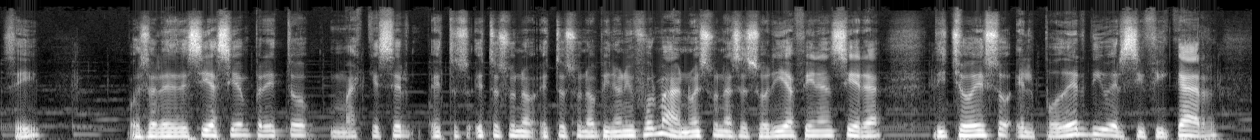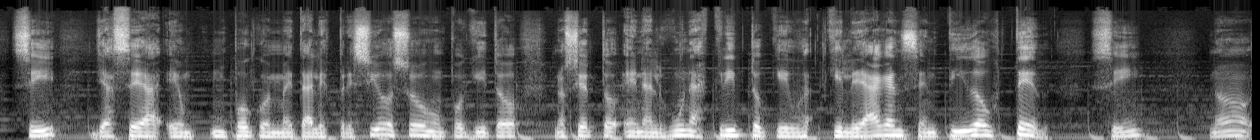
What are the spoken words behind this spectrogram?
¿sí? Por eso les decía siempre esto, más que ser, esto, esto, es una, esto es una opinión informada, no es una asesoría financiera. Dicho eso, el poder diversificar, ¿sí? ya sea un poco en metales preciosos, un poquito, ¿no es cierto?, en algunas cripto que, que le hagan sentido a usted, ¿sí? ¿no?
